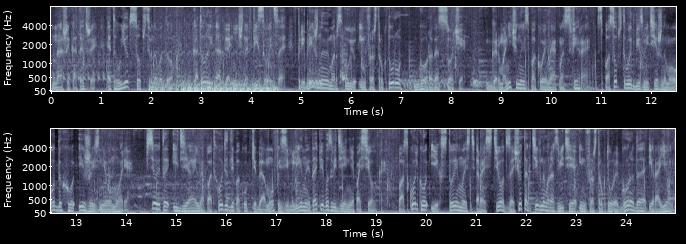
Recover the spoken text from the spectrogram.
Наши коттеджи – это уют собственного дома, который органично вписывается в прибрежную морскую инфраструктуру города Сочи. Гармоничная и спокойная атмосфера способствует безмятежному отдыху и жизни у моря. Все это идеально подходит для покупки домов и земли на этапе возведения поселка, поскольку их стоимость растет за счет активного развития инфраструктуры города и района.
